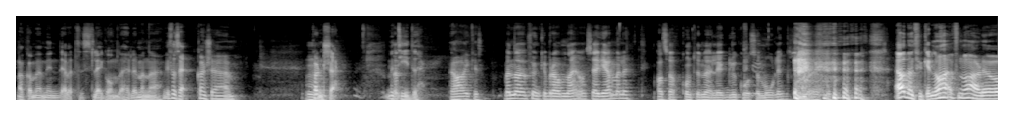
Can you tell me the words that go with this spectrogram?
snakka med min diabeteslege om det heller. Men uh, vi får se. Kanskje. Kanskje. Med tid. Ja, ikke sant. Men det funker bra med deg og CGM, eller? Altså kontinuerlig glukosemåling. Ja, den funker. Nå, nå er det jo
